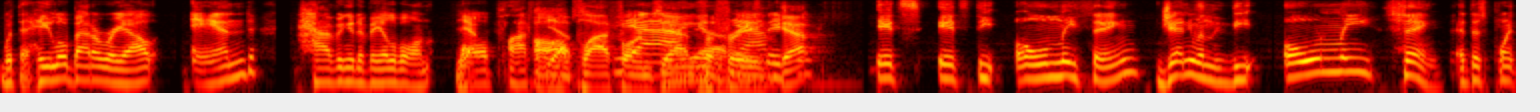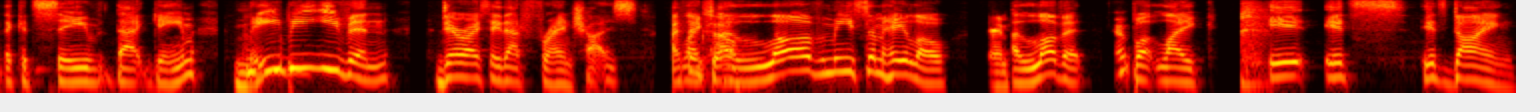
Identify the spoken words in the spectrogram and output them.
with the Halo Battle Royale and having it available on Yep. all platforms. All platforms, Yeah. yeah, for free. Yeah. Yeah. It's it's the only thing, genuinely the only thing at this point that could save that game. Maybe even dare I say that franchise. I like think so. I love me some Halo. Same. I love it, Yep. but like it it's it's dying.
